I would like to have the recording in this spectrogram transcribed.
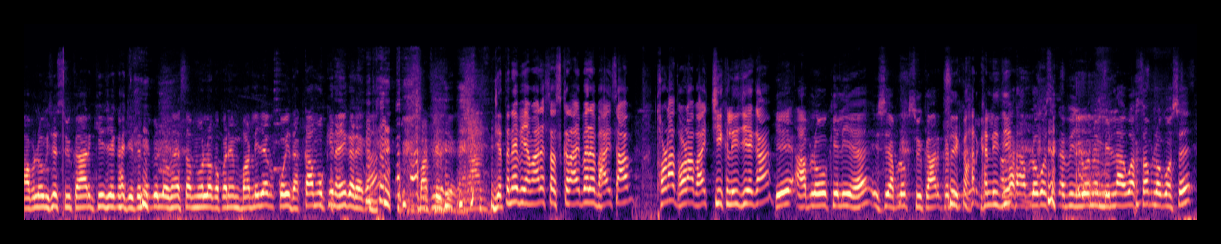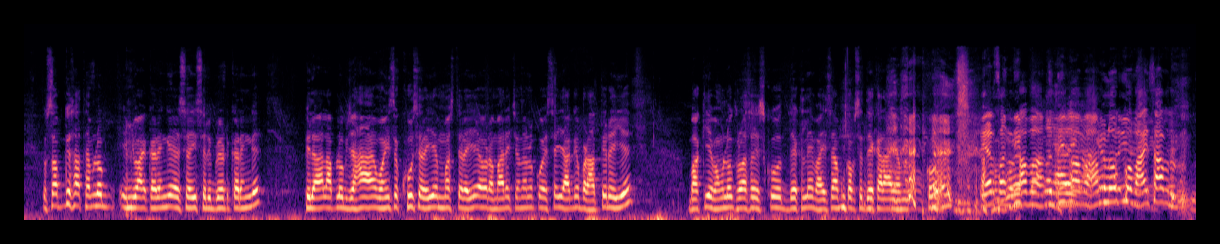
आप लोग इसे स्वीकार कीजिएगा जितने भी लोग हैं सब वो लोग अपने में बांट लीजिएगा कोई धक्का मुक्की नहीं करेगा बांट लीजिएगा। जितने भी हमारे सब्सक्राइबर है भाई साहब थोड़ा थोड़ा भाई चीख लीजिएगा। ये आप लोगों के लिए है इसे आप लोग स्वीकार कर स्वीकार कर लीजिए। आप लोगों से कभी जीवन में मिलना हुआ सब लोगों से तो सबके साथ हम लोग इंजॉय करेंगे ऐसे ही सेलिब्रेट करेंगे। फ़िलहाल आप लोग जहाँ हैं वहीं से खुश रहिए मस्त रहिए और हमारे चैनल को ऐसे ही आगे बढ़ाते रहिए। बाकी अब हम लोग थोड़ा सा इसको देख लें भाई साहब कब से देख रहा है हम लोग को। अब अब हम लोग को भाई साहब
